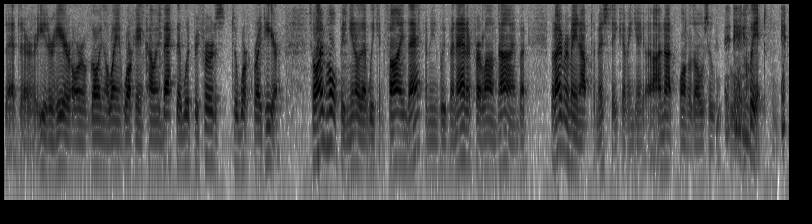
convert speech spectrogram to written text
that are either here or going away and working and coming back that would prefer to, to work right here. So I'm hoping, you know, that we can find that. I mean, we've been at it for a long time, but but I remain optimistic. I mean, I'm not one of those who, who quit and,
